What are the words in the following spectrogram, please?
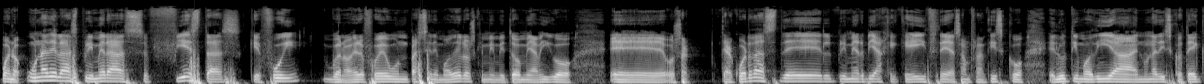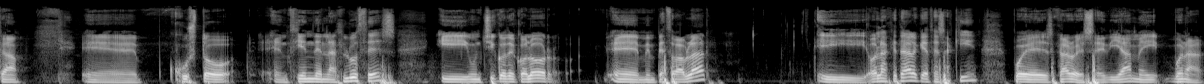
Bueno, una de las primeras fiestas que fui, bueno, fue un pase de modelos que me invitó mi amigo, eh, o sea, ¿Te acuerdas del primer viaje que hice a San Francisco, el último día en una discoteca? Eh, justo encienden las luces y un chico de color eh, me empezó a hablar y hola, ¿qué tal? ¿Qué haces aquí? Pues claro, ese día me bueno,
